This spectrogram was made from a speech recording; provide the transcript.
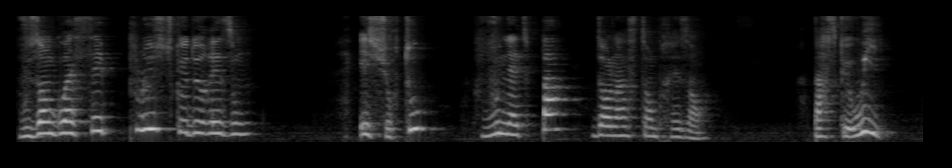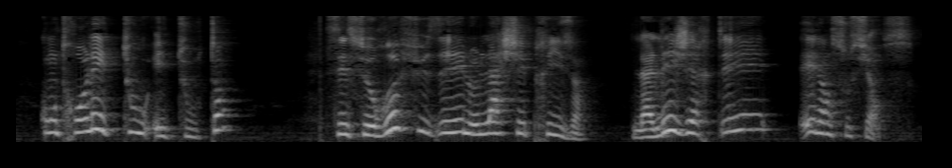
vous angoissez plus que de raison. Et surtout, vous n'êtes pas dans l'instant présent. Parce que oui, contrôler tout et tout le temps, c'est se refuser le lâcher prise, la légèreté et l'insouciance.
